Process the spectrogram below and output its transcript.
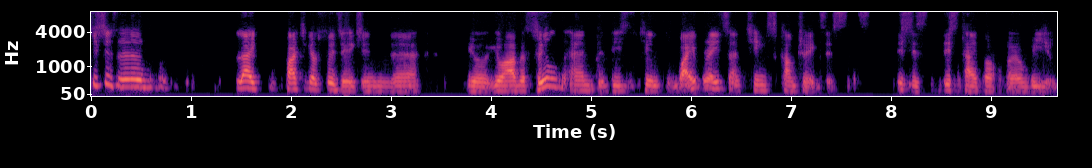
This is a, like particle physics. In uh, you you have a field and this field vibrates and things come to existence. This is this type of uh, view,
